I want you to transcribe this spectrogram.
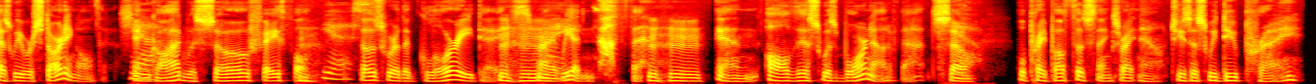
as we were starting all this. Yeah. And God was so faithful. Mm. Yes. Those were the glory days, mm-hmm. right? We had nothing. Mm-hmm. And all this was born out of that. So, yeah. We'll pray both those things right now. Jesus, we do pray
